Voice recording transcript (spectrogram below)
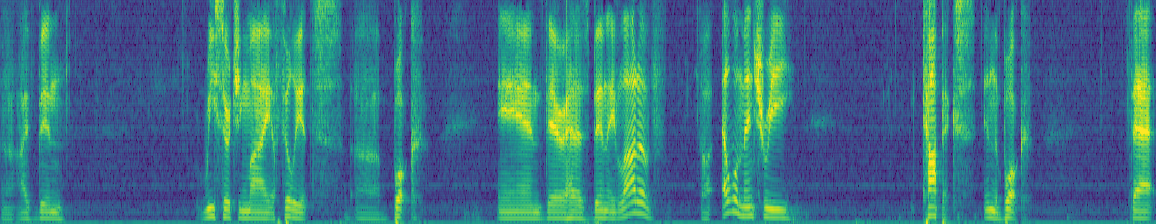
Uh, I've been researching my affiliates uh, book, and there has been a lot of uh, elementary topics in the book that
